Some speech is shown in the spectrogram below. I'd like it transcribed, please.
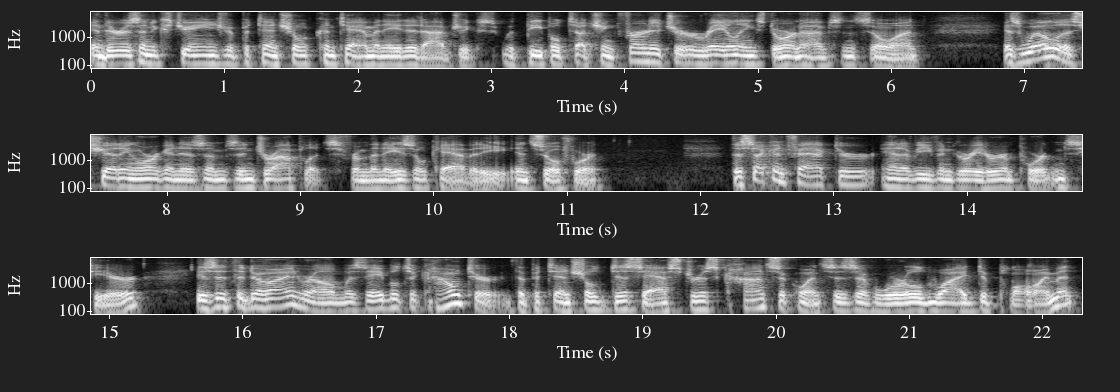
and there is an exchange of potential contaminated objects with people touching furniture, railings, doorknobs, and so on as well as shedding organisms in droplets from the nasal cavity and so forth. The second factor, and of even greater importance here, is that the divine realm was able to counter the potential disastrous consequences of worldwide deployment,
